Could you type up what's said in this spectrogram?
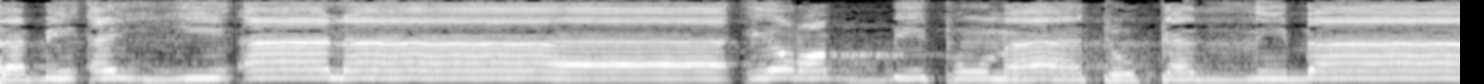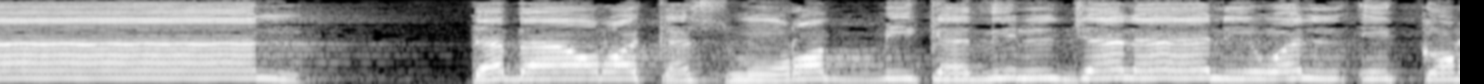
فباي الاء ربكما تكذبان؟ تبارك اسم ربك ذي الجلال والاكرام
